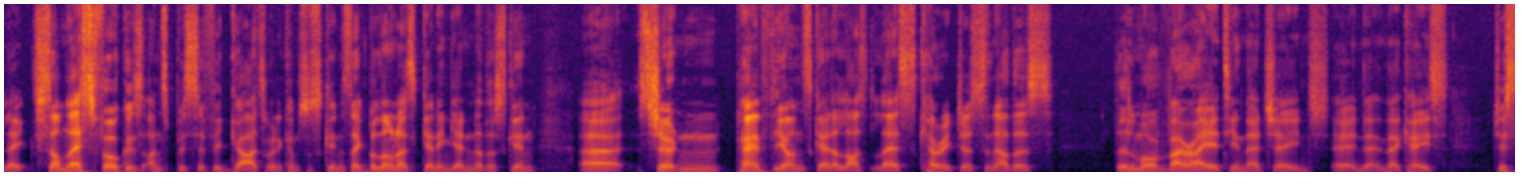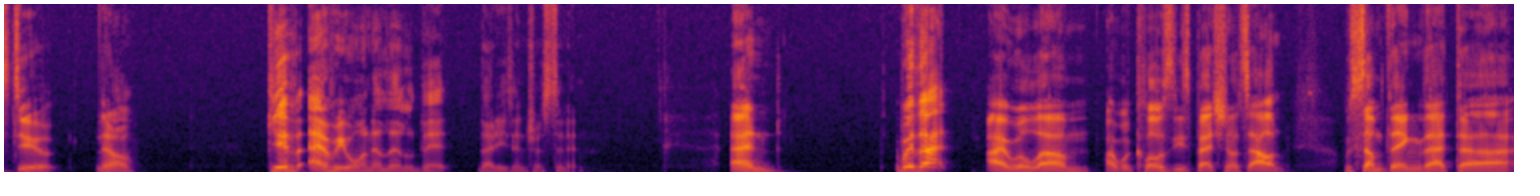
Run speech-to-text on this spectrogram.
like some less focus on specific guards when it comes to skins. Like Bellona's getting yet another skin. Uh, certain pantheons get a lot less characters than others A little more variety in that change uh, in, in that case, just to you know give everyone a little bit that he's interested in. And with that, I will um I will close these patch notes out with something that uh,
